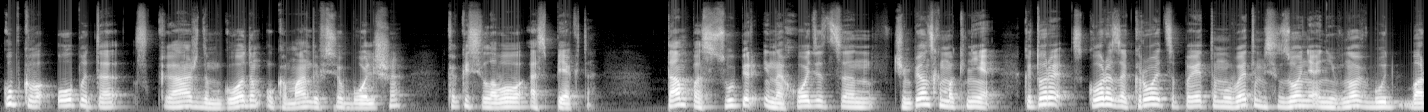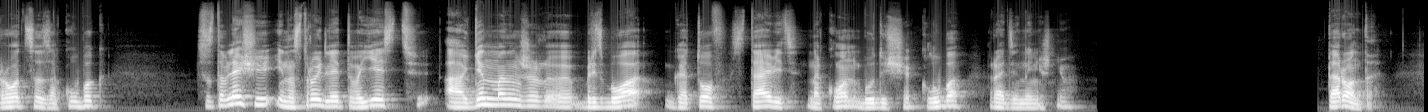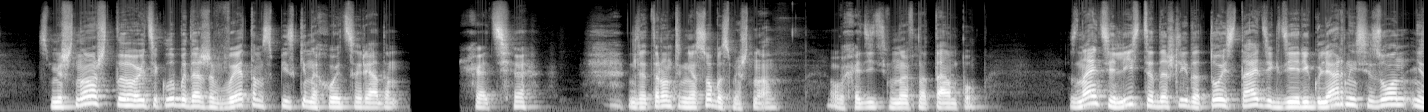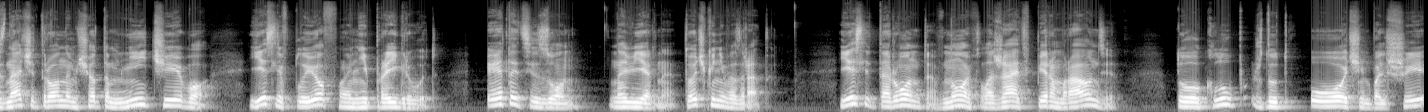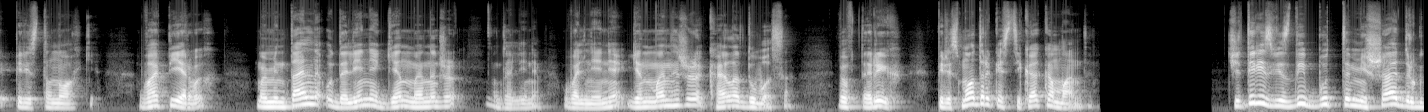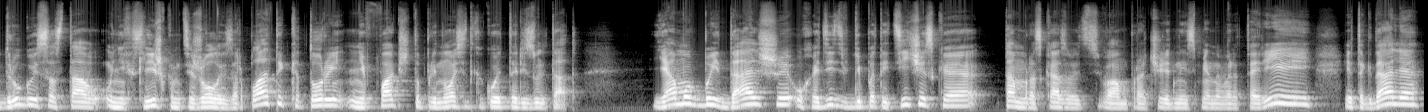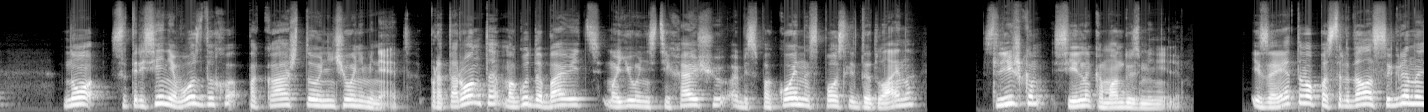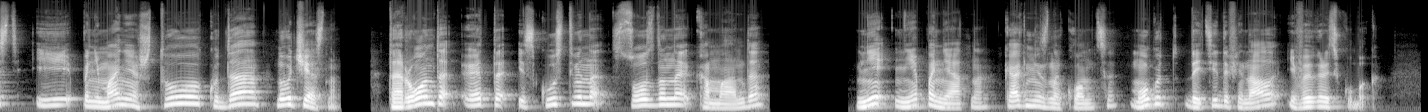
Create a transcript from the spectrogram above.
Кубкового опыта с каждым годом у команды все больше, как и силового аспекта – Тампа супер и находится в чемпионском окне, которое скоро закроется, поэтому в этом сезоне они вновь будут бороться за кубок. Составляющие и настрой для этого есть, а ген-менеджер э, Брисбуа готов ставить на кон будущее клуба ради нынешнего. Торонто. Смешно, что эти клубы даже в этом списке находятся рядом. Хотя для Торонто не особо смешно выходить вновь на тампу. Знаете, листья дошли до той стадии, где регулярный сезон не значит ровным счетом ничего, если в плей-офф они проигрывают. Этот сезон, наверное, точка невозврата. Если Торонто вновь лажает в первом раунде, то клуб ждут очень большие перестановки. Во-первых, моментальное удаление ген-менеджера, удаление, увольнение ген-менеджера Кайла Дубласа. Во-вторых, пересмотр костяка команды. Четыре звезды будто мешают друг другу и составу, у них слишком тяжелые зарплаты, которые не факт, что приносят какой-то результат. Я мог бы и дальше уходить в гипотетическое, там рассказывать вам про очередные смены вратарей и так далее. Но сотрясение воздуха пока что ничего не меняет. Про Торонто могу добавить мою нестихающую обеспокоенность после дедлайна – Слишком сильно команду изменили. Из-за этого пострадала сыгранность и понимание, что, куда. Ну вот честно, Торонто – это искусственно созданная команда, Мне непонятно, как незнакомцы могут дойти до финала и выиграть кубок.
